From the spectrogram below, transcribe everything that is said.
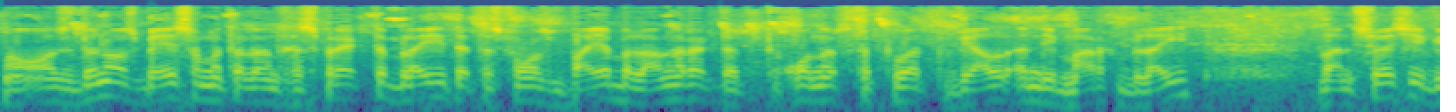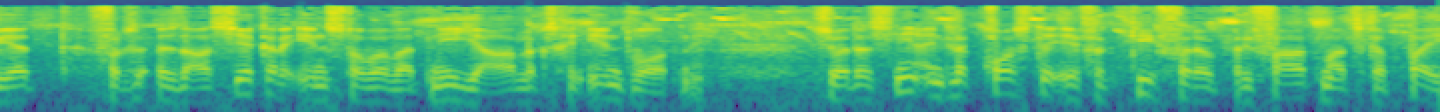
Maar ons doen ons bes om met hulle in gesprek te bly. Dit is vir ons baie belangrik dat onderste poort wel in die mark bly want soos jy weet is daar sekere enstowwe wat nie jaarliks geënt word nie. So dit is nie eintlik koste-effektief vir 'n privaat maatskappy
